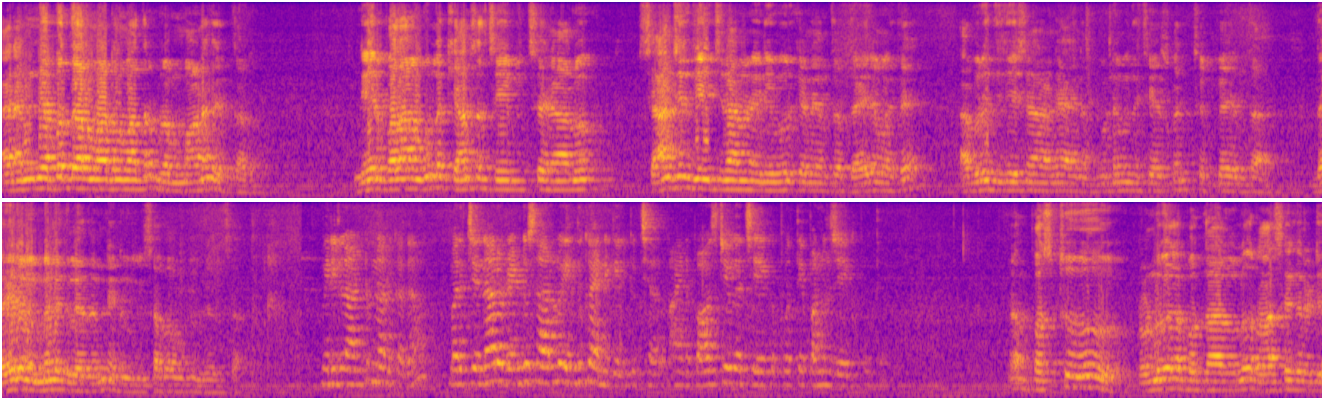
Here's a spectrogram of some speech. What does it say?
ఆయన అన్ని అబద్ధాల మాటలు మాత్రం బ్రహ్మాండంగా చెప్తాడు. నేను పలానా ఊళ్ళో క్యాన్సిల్ చేయించినాను శాంక్షన్ చేయించినాను నేను ఈ ఊరికి అనేంత ధైర్యం అయితే అభివృద్ధి చేసినానని ఆయన గుండె మీద చేసుకొని చెప్పేంత ధైర్యం ఎమ్మెల్యేకి లేదని నేను ఈ సభకు తెలుసా. మీరు ఇలా అంటున్నారు కదా మరి జనాలు రెండు సార్లు ఎందుకు ఆయన గెలిపించారు? ఆయన పాజిటివ్గా చేయకపోతే పనులు చేయకపోతే? ఫస్ట్ రెండు వేల పద్నాలుగులో రాజశేఖర రెడ్డి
